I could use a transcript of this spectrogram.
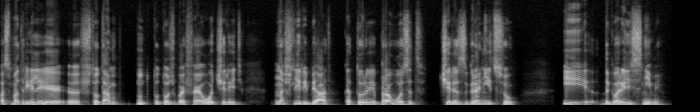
посмотрели, э, что там ну, то тоже большая очередь, нашли ребят, которые провозят через границу, и договорились с ними –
